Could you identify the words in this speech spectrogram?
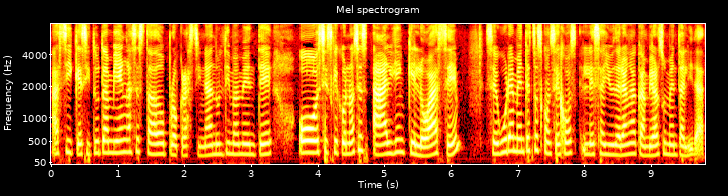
Así que si tú también has estado procrastinando últimamente o si es que conoces a alguien que lo hace, seguramente estos consejos les ayudarán a cambiar su mentalidad.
